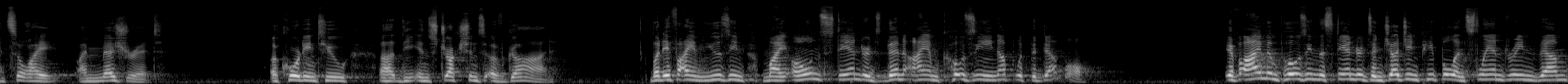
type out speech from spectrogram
And so I, I measure it according to uh, the instructions of God. But if I am using my own standards, then I am cozying up with the devil. If I'm imposing the standards and judging people and slandering them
